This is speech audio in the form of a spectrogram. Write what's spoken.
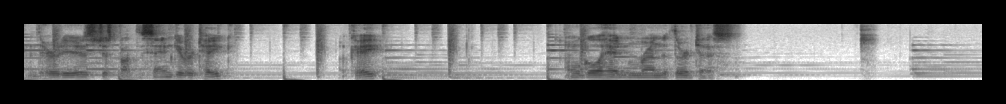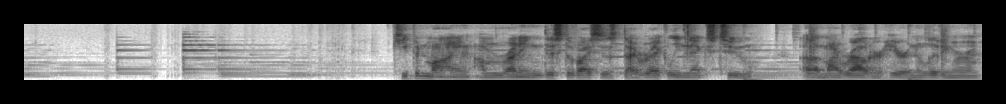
And there it is, just about the same, give or take. Okay. And we'll go ahead and run the third test. Keep in mind, I'm running this devices directly next to uh, my router here in the living room.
